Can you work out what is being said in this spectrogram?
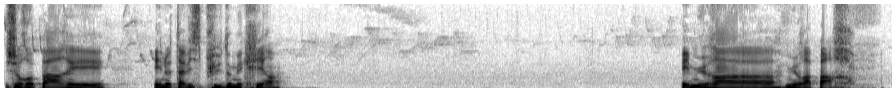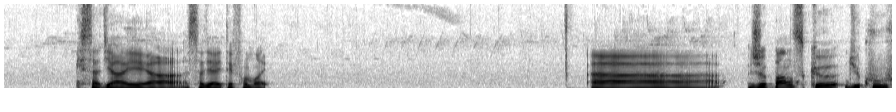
Je repars et, et ne t'avise plus de m'écrire. Et Murat, euh, Murat part. Et Sadia est, euh, Sadia est effondrée. je pense que du coup,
